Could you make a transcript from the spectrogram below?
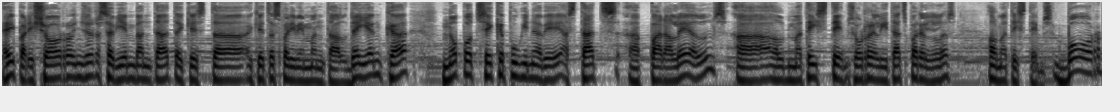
Eh? Per això Schrödinger s'havia inventat aquesta, aquest experiment mental. Deien que no pot ser que puguin haver estats eh, paral·lels eh, al mateix temps, o realitats paral·leles al mateix temps. Bohr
